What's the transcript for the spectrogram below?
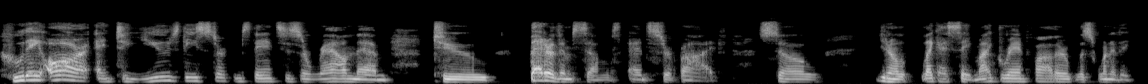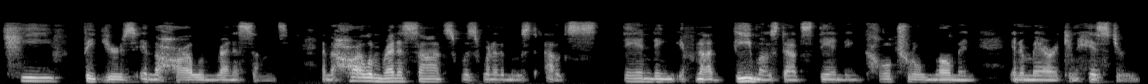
who they are and to use these circumstances around them to better themselves and survive. So, you know, like I say, my grandfather was one of the key figures in the Harlem Renaissance. And the Harlem Renaissance was one of the most outstanding, if not the most outstanding cultural moment in American history.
